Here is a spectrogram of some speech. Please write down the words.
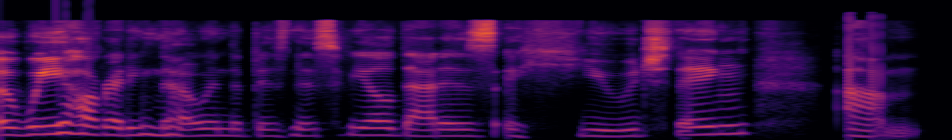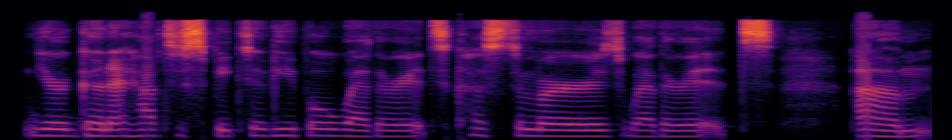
Uh, we already know in the business field that is a huge thing. Um, you're gonna have to speak to people, whether it's customers, whether it's um,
